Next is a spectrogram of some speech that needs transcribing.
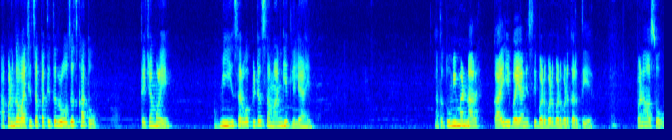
आपण गव्हाची चपाती तर रोजच खातो. त्याच्यामुळे मी सर्व पिठं समान घेतलेले आहेत. आता तुम्ही म्हणणार काय ही बया बडबड बडबड करते आहे पण असो.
